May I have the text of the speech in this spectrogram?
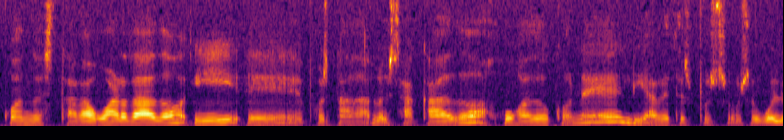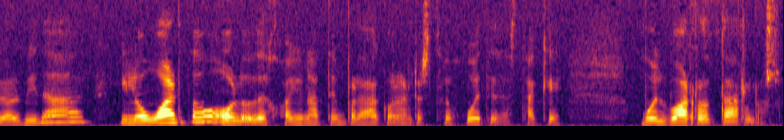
cuando estaba guardado y eh, pues nada, lo he sacado, ha jugado con él y a veces pues se vuelve a olvidar y lo guardo o lo dejo ahí una temporada con el resto de juguetes hasta que vuelvo a rotarlos.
